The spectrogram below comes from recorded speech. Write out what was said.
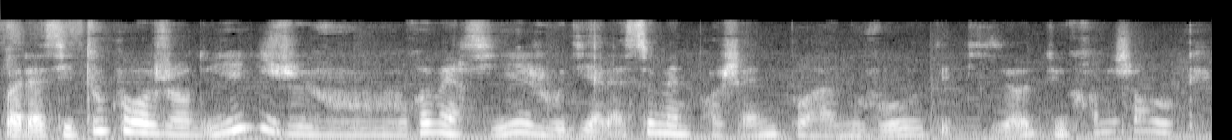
Voilà, c'est tout pour aujourd'hui. Je vous remercie et je vous dis à la semaine prochaine pour un nouveau épisode du Grand Méchant Book.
